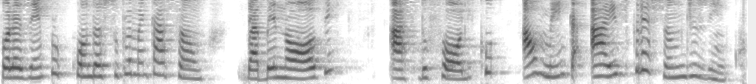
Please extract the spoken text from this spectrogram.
Por exemplo, quando a suplementação da B9, ácido fólico, aumenta a excreção de zinco.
